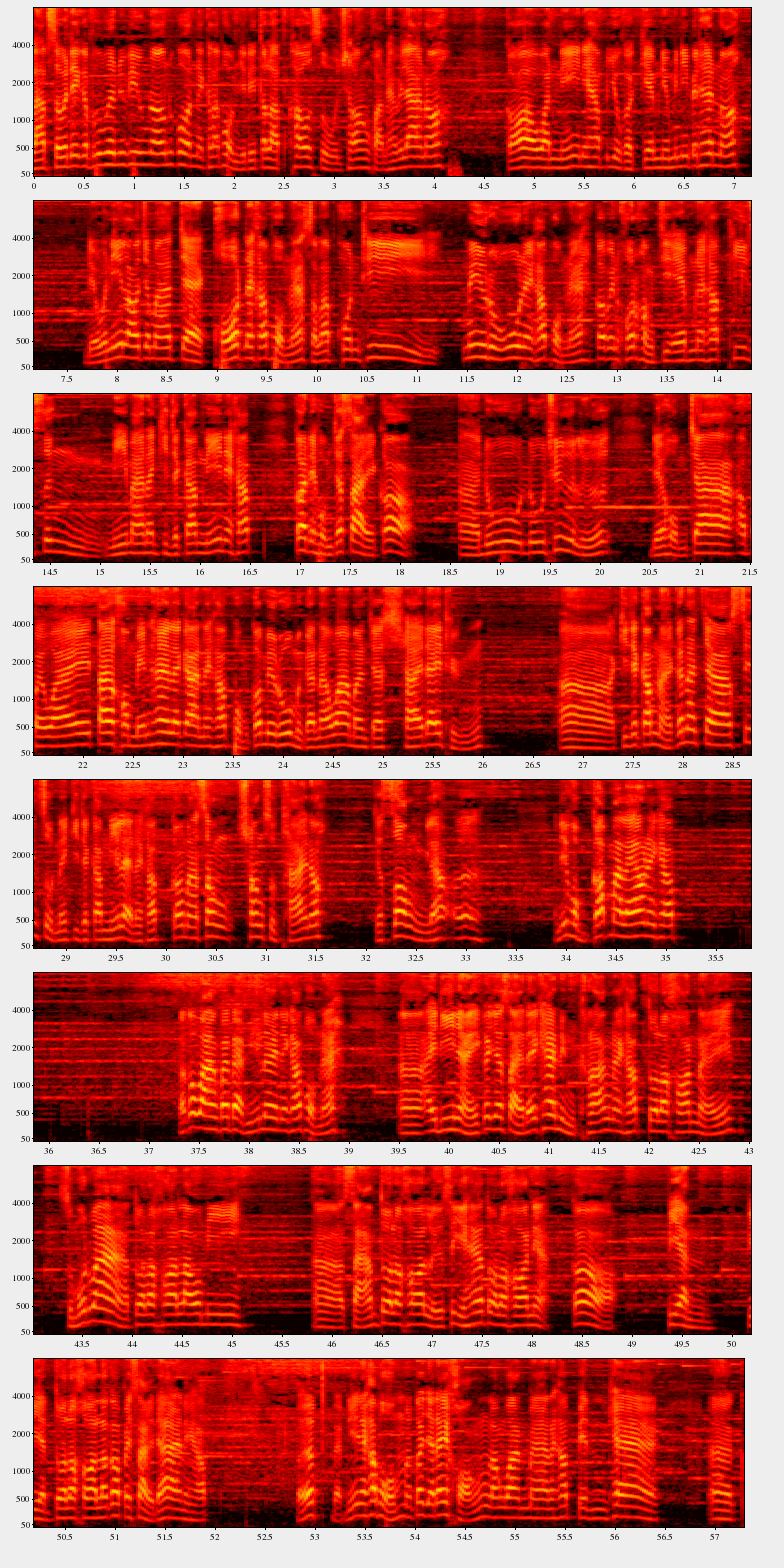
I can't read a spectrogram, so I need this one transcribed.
ครับสวัสดีกับเพื่อนๆพี่ๆน้องๆทุกคนนะครับผมยินดีต้อนรับเข้าสู่ช่องขวัญไฮวิล่าเนาะก็วันนี้นี่ครับอยู่กับเกม New Mini Battle เนาะเดี๋ยววันนี้เราจะมาแจกโค้ดนะครับผมนะสำหรับคนที่ไม่รู้นะครับผมนะก็เป็นโค้ดของ GM นะครับที่ซึ่งมีมาในกิจกรรมนี้นะครับ ก็เดี๋ยวผมจะใส่ก็ดูดูชื่อหรือ เดี๋ยวผมจะเอาไปไว้ใต้คอมเมนต์ให้ล้วกันนะครับ ผมก็ไม่รู้เหมือนกันนะว่ามันจะใช้ได้ถึง กิจกรรมไหนก็น่าจะสิ้นสุดในกิจกรรมนี้แหละนะครับ ก็มาซ่องช่องสุดท้ายเนาะจะซ่องอีกแล้วเออ อันนี้ผมก๊อปมาแล้วนะครับ แล้วก็วางไปแบบนี้เลยนะครับผมนะไอดีไหนก็จะใส่ได้แค่หนึ่งครั้งนะครับ ตัวละครไหน สมมุติว่าตัวละครเรามีสามตัวละครหรือ4ี่ห้าตัวละครเนี่ยก็เปลี่ยนเปลี่ยนตัวละครแล้วก็ไปใส่ได้นะครับเปึ๊บแบบนี้นะครับผมมันก็จะได้ของรางวัลมานะครับเป็นแค่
